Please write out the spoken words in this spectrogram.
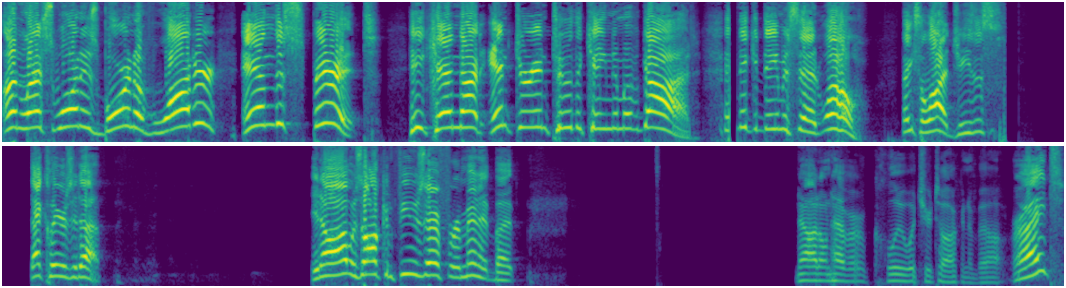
Unless one is born of water and the Spirit, he cannot enter into the kingdom of God. And Nicodemus said, Whoa, thanks a lot, Jesus. That clears it up. You know, I was all confused there for a minute, but now I don't have a clue what you're talking about, right?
